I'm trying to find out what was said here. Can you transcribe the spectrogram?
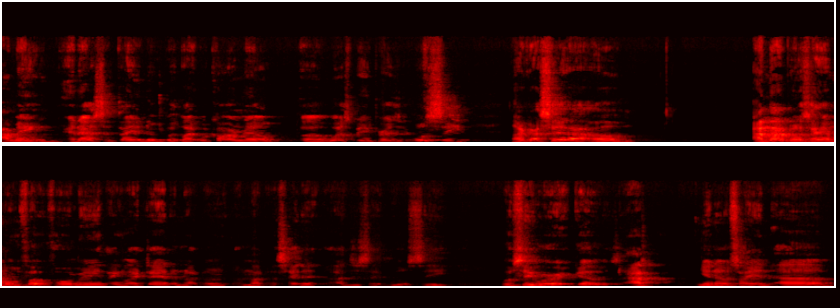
I mean, and that's the thing though. But like with Cornel uh, West being president, we'll see. Like I said, I um, I'm not gonna say I'm gonna vote for him or anything like that. I'm not gonna, I'm not gonna say that. I'll just say we'll see. We'll see where it goes. I, you know, what I'm saying um,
